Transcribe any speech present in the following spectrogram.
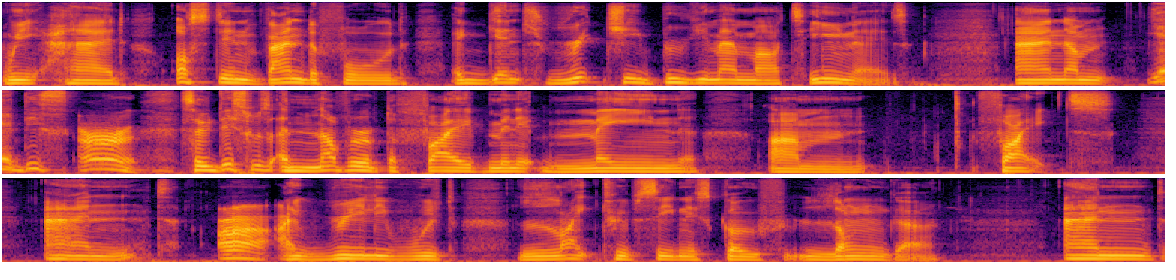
we had Austin Vanderford against Richie Boogeyman Martinez. And um, yeah, this uh, so this was another of the five minute main um fights. And uh, I really would like to have seen this go longer. And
